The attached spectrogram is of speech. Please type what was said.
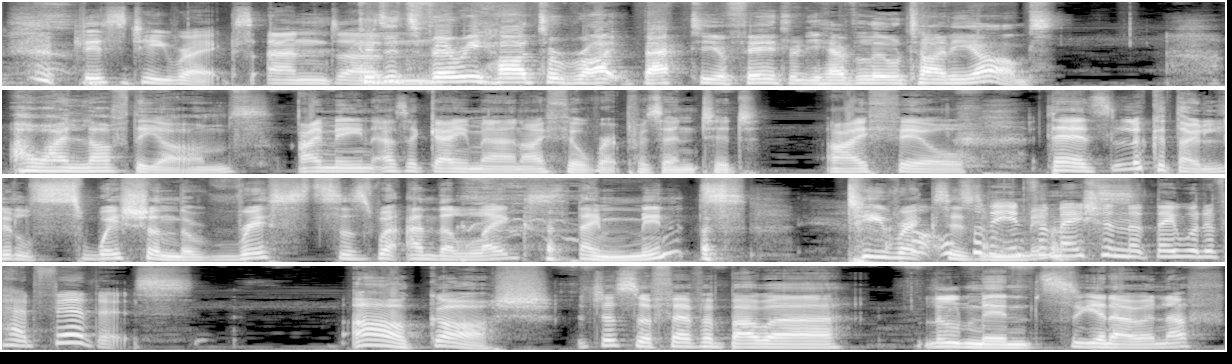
this T Rex, and because um, it's very hard to write back to your fans when you have little tiny arms. Oh, I love the arms. I mean, as a gay man, I feel represented. I feel there's look at those little swish on the wrists as well, and the legs. they mince. T Rex well, is also the information that they would have had feathers. Oh gosh, just a feather boa, little mints. You know, enough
